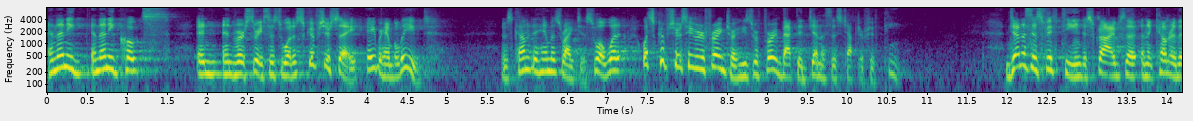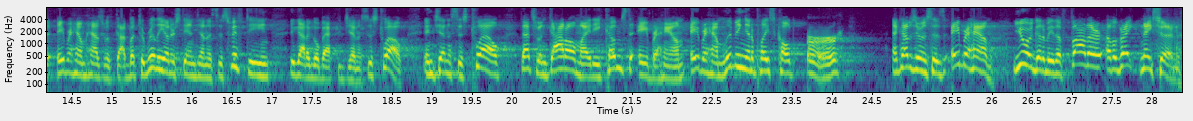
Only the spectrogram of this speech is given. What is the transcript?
And then he, and then he quotes in, in verse 3, he says, What does Scripture say? Abraham believed it was counted to him as righteous. Well, what, what scripture is he referring to? He's referring back to Genesis chapter 15. Genesis 15 describes a, an encounter that Abraham has with God, but to really understand Genesis 15, you got to go back to Genesis 12. In Genesis 12, that's when God Almighty comes to Abraham, Abraham living in a place called Ur, and comes to him and says, Abraham, you are going to be the father of a great nation.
